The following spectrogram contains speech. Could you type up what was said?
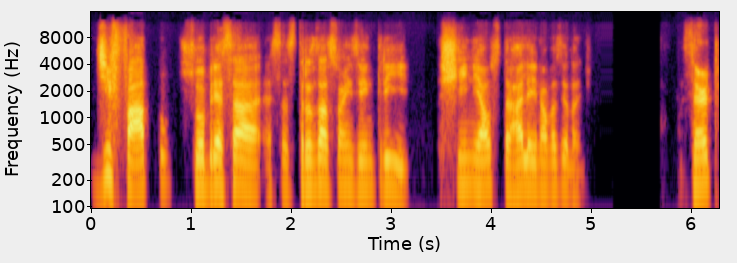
de fato sobre essa, essas transações entre China e Austrália e Nova Zelândia. Certo?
